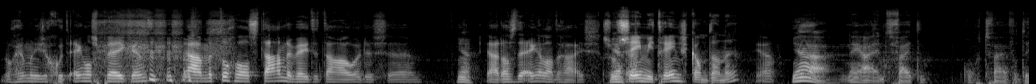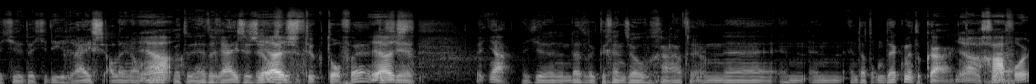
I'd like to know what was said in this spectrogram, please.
nog helemaal niet zo goed Engels sprekend. ja, maar toch wel staande weten te houden. Dus eh, Ja. ja, dat is de Engelandreis. zo'n Ja. semi-trainingskamp dan, hè? Ja. Ja, nou ja, en het feit dat- ongetwijfeld dat je, dat je die reis alleen al Ja. maakt met het reizen zelf Juist. is natuurlijk tof, hè? Dat je, ja, dat je letterlijk de grens over gaat en, eh, en, en, en dat ontdekt met elkaar. Ja, Dat, gaaf hoor.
